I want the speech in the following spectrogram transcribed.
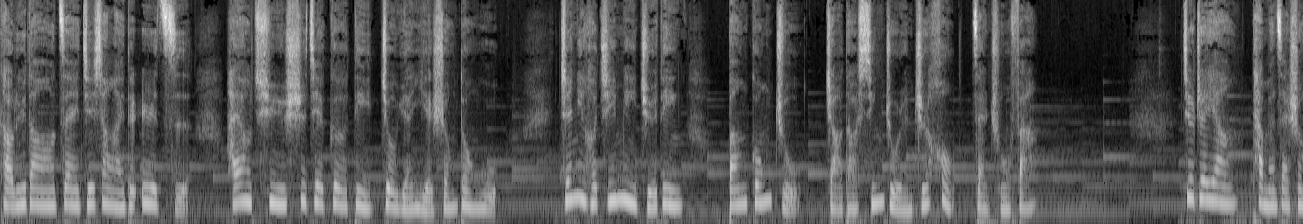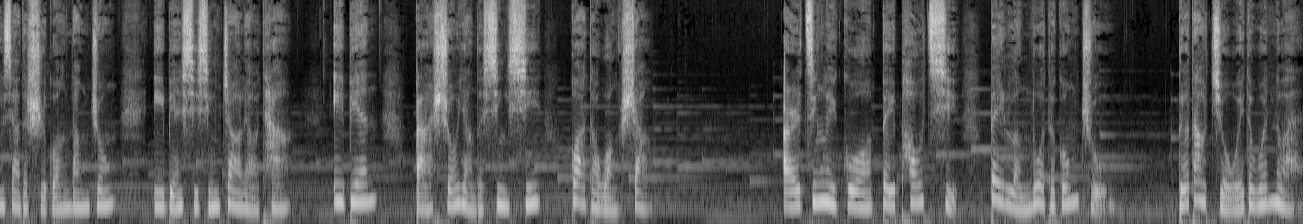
考虑到在接下来的日子还要去世界各地救援野生动物，Jenny 和 Jimmy 决定帮公主找到新主人之后再出发。就这样，他们在剩下的时光当中，一边细心照料她，一边把收养的信息挂到网上。而经历过被抛弃、被冷落的公主，得到久违的温暖，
